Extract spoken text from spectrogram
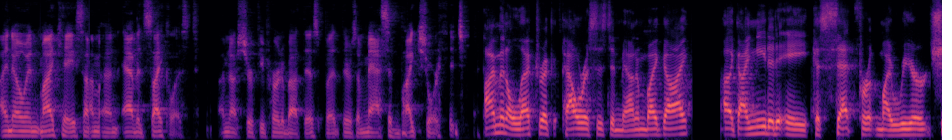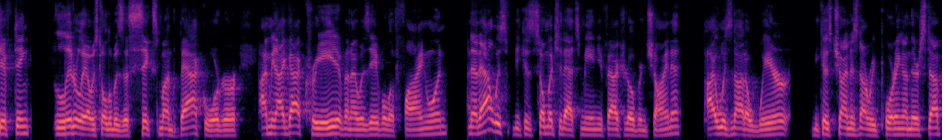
I know in my case, I'm an avid cyclist. I'm not sure if you've heard about this, but there's a massive bike shortage. I'm an electric power assisted mountain bike guy. Like I needed a cassette for my rear shifting. Literally, I was told it was a six month back order. I mean, I got creative and I was able to find one. Now, that was because so much of that's manufactured over in China. I was not aware because China's not reporting on their stuff.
